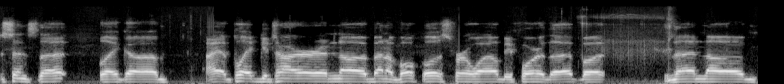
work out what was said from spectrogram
since that. Like, um I had played guitar and uh, been a vocalist for a while before that, but then um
